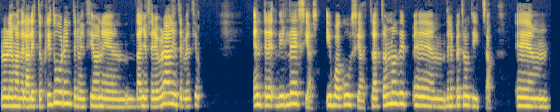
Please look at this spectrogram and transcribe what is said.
problemas de la lectoescritura, intervención en daño cerebral, intervención entre dislesias, hipoacusias, trastornos de, em, del espectro autista, em,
